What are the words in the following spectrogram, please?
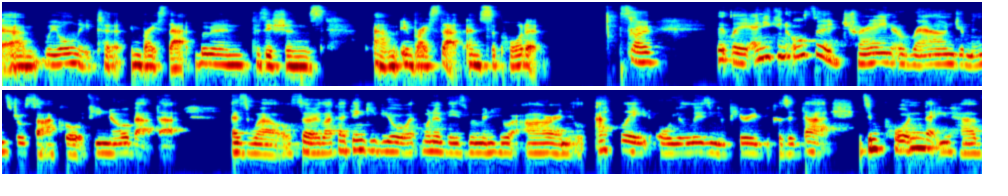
um, we all need to embrace that. Women, physicians, um, embrace that and support it. So, Absolutely. And you can also train around your menstrual cycle if you know about that as well. So, like, I think if you're one of these women who are an athlete or you're losing your period because of that, it's important that you have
